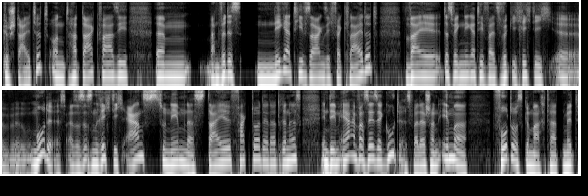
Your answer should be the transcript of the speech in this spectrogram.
gestaltet und hat da quasi, ähm, man würde es negativ sagen, sich verkleidet, weil deswegen negativ, weil es wirklich richtig äh, Mode ist. Also es ist ein richtig ernstzunehmender Style-Faktor, der da drin ist, in dem er einfach sehr, sehr gut ist, weil er schon immer Fotos gemacht hat mit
